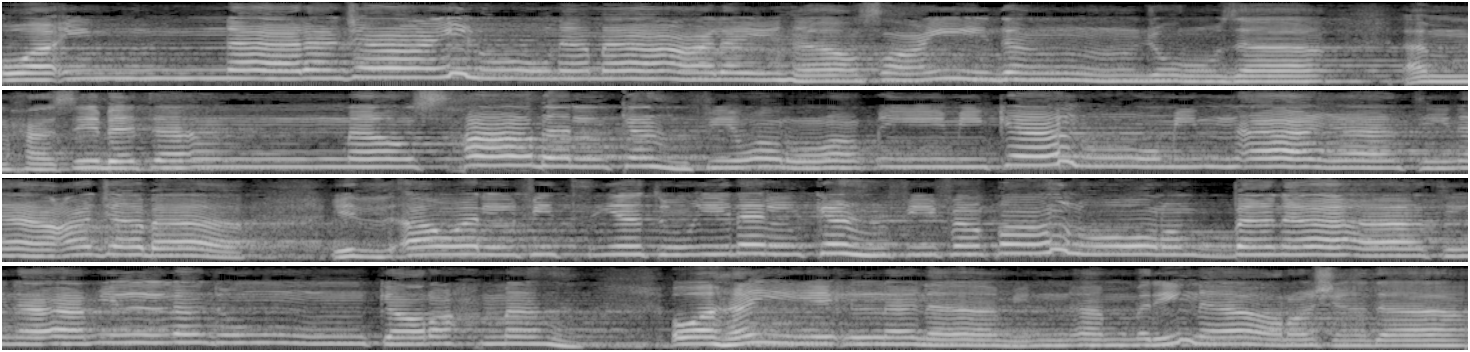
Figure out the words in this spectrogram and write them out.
وَإِنَّا لَجَاعِلُونَ مَا عَلَيْهَا صَعِيدًا جُرُزًا أَمْ حَسِبْتَ أَنَّ أَصْحَابَ الْكَهْفِ وَالرَّقِيمِ كَانُوا مِنْ آيَاتِنَا عَجَبًا إِذْ أَوَى الْفِتْيَةُ إِلَى الْكَهْفِ فَقَالُوا رَبَّنَا آتِنَا مِن لَّدُنكَ رَحْمَةً وَهَيِّئْ لَنَا مِنْ أَمْرِنَا رَشَدًا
